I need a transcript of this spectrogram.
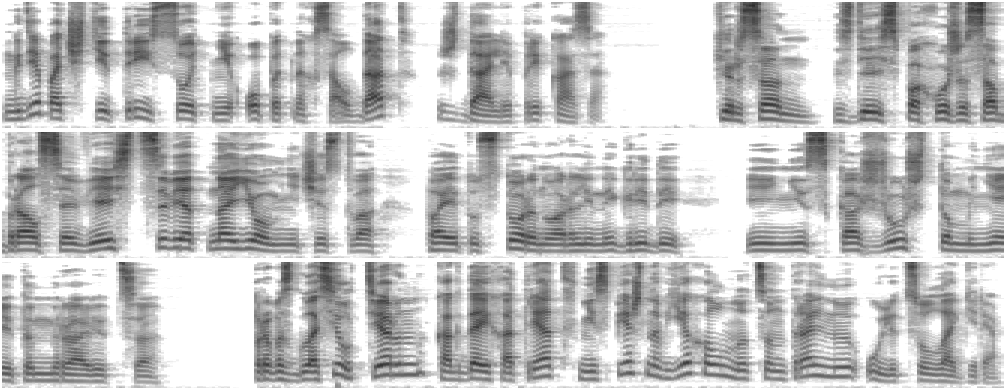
где почти три сотни опытных солдат ждали приказа. «Кирсан, здесь, похоже, собрался весь цвет наемничества по эту сторону Орлиной гряды, и не скажу, что мне это нравится» провозгласил Терн, когда их отряд неспешно въехал на центральную улицу лагеря.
